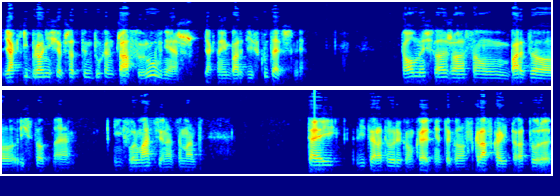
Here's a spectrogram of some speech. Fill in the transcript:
Jak i broni się przed tym duchem czasu, również jak najbardziej skutecznie. To myślę, że są bardzo istotne informacje na temat tej literatury konkretnie, tego skrawka literatury,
